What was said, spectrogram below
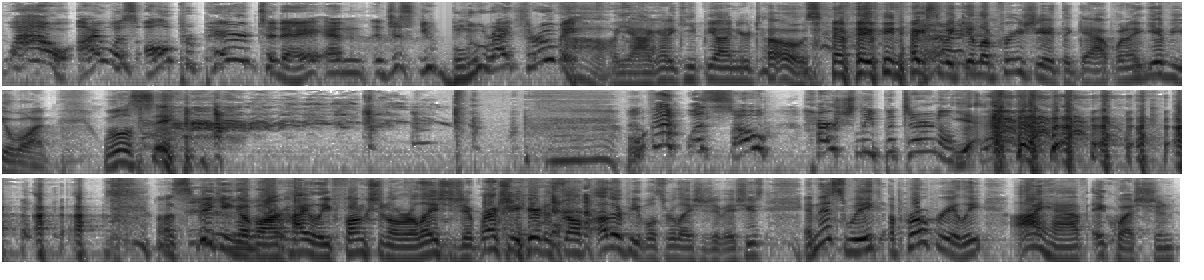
Wow, I was all prepared today, and it just you blew right through me. Oh, yeah, I got to keep you on your toes. Maybe next week right. you'll appreciate the gap when I give you one. We'll see. that was so harshly paternal. Yeah. Well, speaking of our highly functional relationship, we're actually here to solve other people's relationship issues. And this week, appropriately, I have a question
